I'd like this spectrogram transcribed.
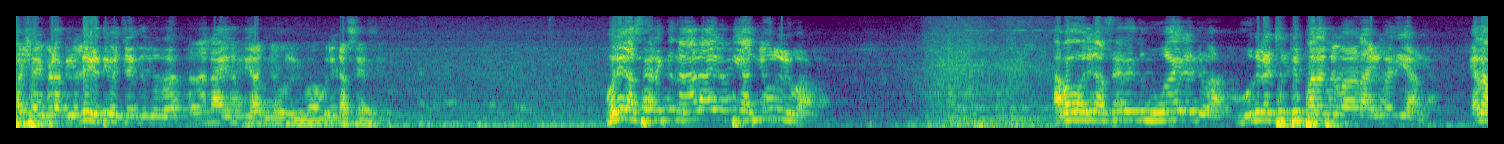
പക്ഷെ ഇവിടെ ബില്ല് എഴുതി വെച്ചേക്കുന്നത് നാലായിരത്തി അഞ്ഞൂറ് രൂപ ഒരു കസേര ഒരു കസേരക്ക് നാലായിരത്തി അഞ്ഞൂറ് രൂപ. അപ്പൊ ഒരു കസേരക്ക് മൂവായിരം രൂപ. മൂന്ന് ലക്ഷത്തി പതിനഞ്ച് രൂപയുടെ അഴിമതിയാണ്. ഏതാ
